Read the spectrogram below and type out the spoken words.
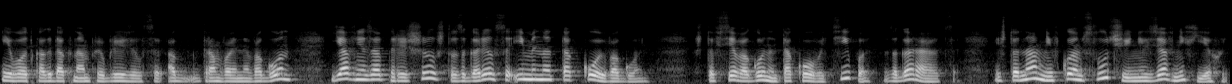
И вот, когда к нам приблизился трамвайный вагон, я внезапно решил, что загорелся именно такой вагон, что все вагоны такого типа загораются, и что нам ни в коем случае нельзя в них ехать.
